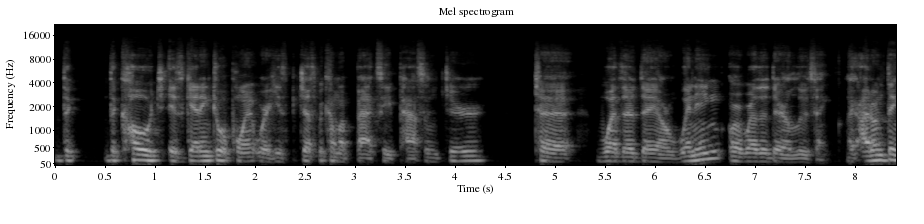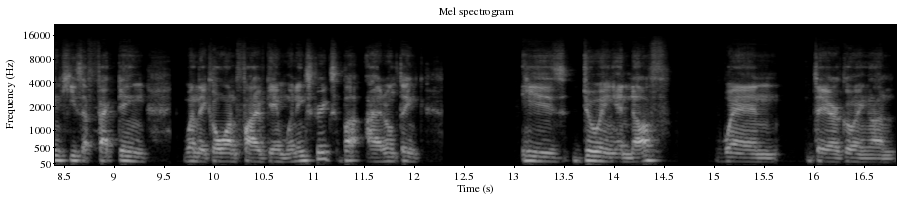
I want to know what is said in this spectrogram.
the the coach is getting to a point where he's just become a backseat passenger to whether they are winning or whether they're losing. Like I don't think he's affecting when they go on five game winning streaks, but I don't think he's doing enough when they are going on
